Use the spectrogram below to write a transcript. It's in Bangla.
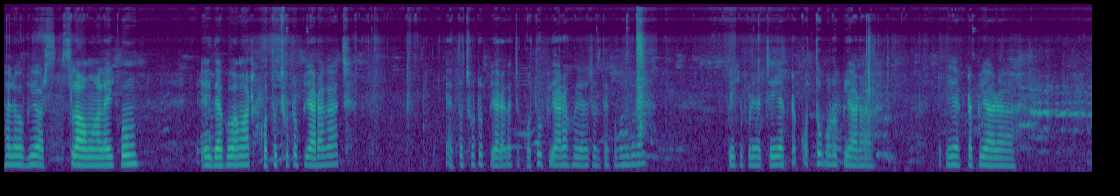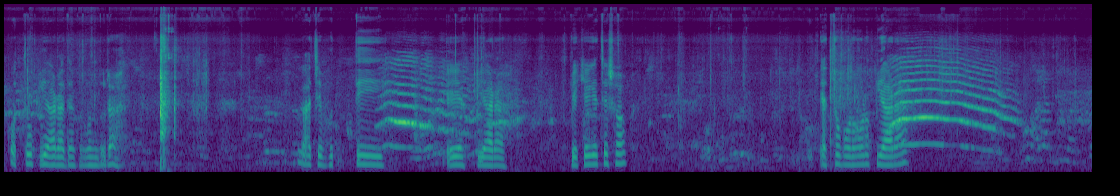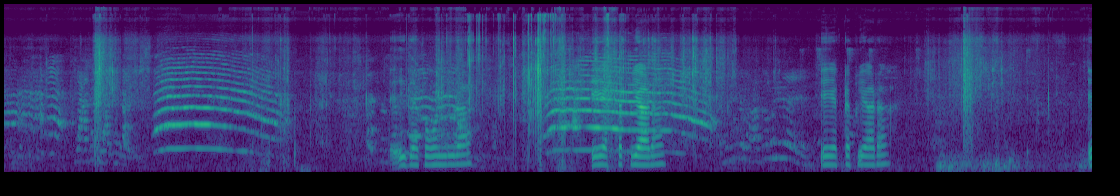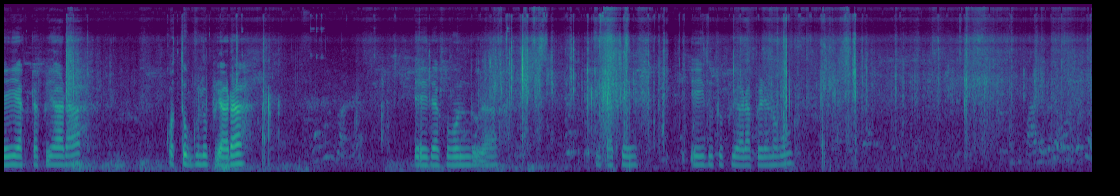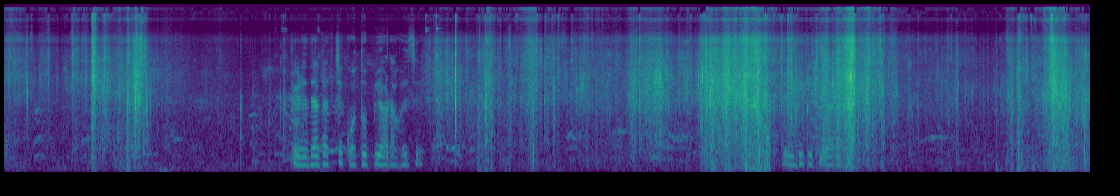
হ্যালো ভিউয়ার্স, আসসালামু আলাইকুম। এই দেখো আমার কত ছোট পেয়ারা গাছ। এত ছোট পেয়ারা গাছে কত পেয়ারা হয়ে যাচ্ছে দেখো বন্ধুরা। পেকে পড়ে যাচ্ছে এই একটা কত বড় পেয়ারা, এই একটা পেয়ারা। কত পেয়ারা দেখো বন্ধুরা। গাছে ভর্তি এই এক পেয়ারা। পেকে গেছে সব। এত বড় বড় পেয়ারা। এই দেখো বন্ধুরা, এই একটা পেয়ারা, এই একটা পেয়ারা, এই একটা পেয়ারা, কতগুলো পেয়ারা। এই দেখো বন্ধুরা। ঠিক আছে, এই দুটো পেয়ারা পেড়ে নেব। পেড়ে দেখাচ্ছি কত পেয়ারা হয়েছে। এই দুটো পেয়ারা।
